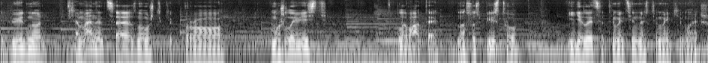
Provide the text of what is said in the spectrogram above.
Відповідно, для мене це знову ж таки про можливість впливати на суспільство і ділитися тими цінностями, які маєш.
